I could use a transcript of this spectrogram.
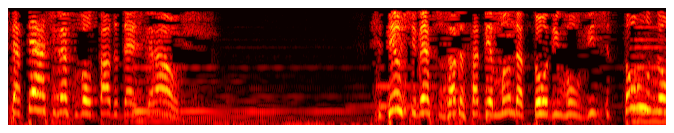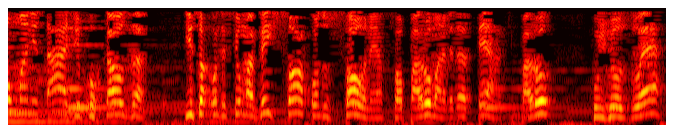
Se a terra tivesse voltado 10 graus, se Deus tivesse usado essa demanda toda, envolvisse toda a humanidade por causa. Isso aconteceu uma vez só, quando o sol, né? O sol parou, mas na verdade a terra que parou com Josué,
